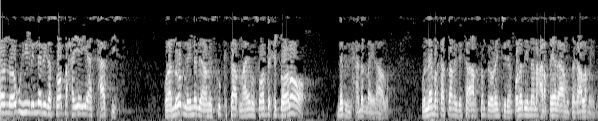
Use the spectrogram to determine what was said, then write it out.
Oo noogu hiili nebiga soo baxaya iyo asxaabtiisa. Waanu ognay nebi aanu isku kitaabnahay inuu soo bixi doono. Oo nebi maxamed la idhaahdo walle markaasaanu idinka aarsan bay odhan jireen qoladiinana caraqeeda aanu dagaalamayno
